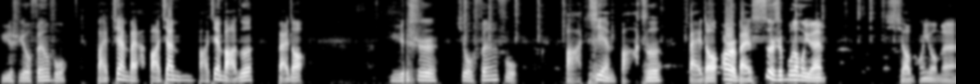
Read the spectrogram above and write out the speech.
于是就吩咐把箭摆把箭把箭靶子摆到，于是就吩咐把箭靶子摆到二百四十步那么远。小朋友们，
